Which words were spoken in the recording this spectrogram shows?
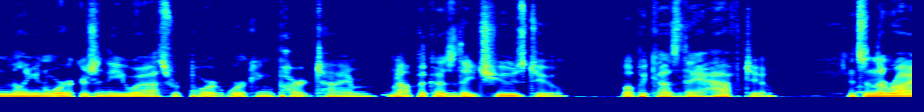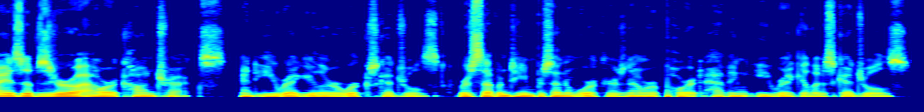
million workers in the US report working part time not because they choose to, but because they have to. It's in the rise of zero hour contracts and irregular work schedules, where 17% of workers now report having irregular schedules.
